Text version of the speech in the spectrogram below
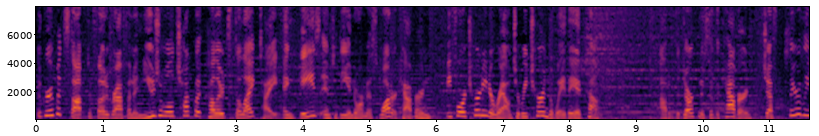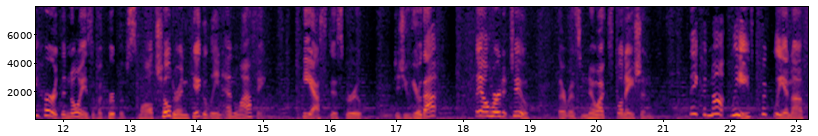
The group had stopped to photograph an unusual chocolate colored stalactite and gaze into the enormous water cavern before turning around to return the way they had come. Out of the darkness of the cavern, Jeff clearly heard the noise of a group of small children giggling and laughing. He asked his group, Did you hear that? They all heard it too. There was no explanation. They could not leave quickly enough.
